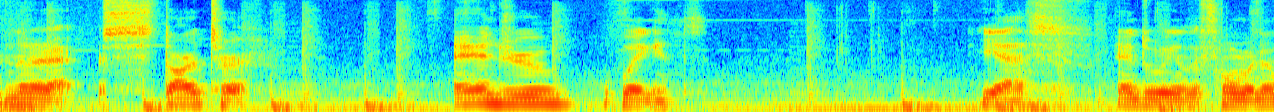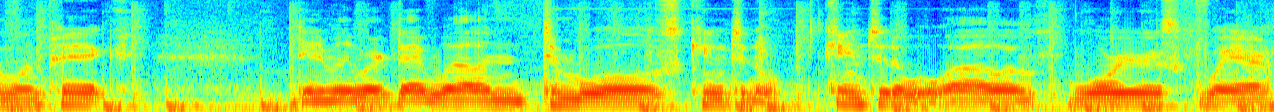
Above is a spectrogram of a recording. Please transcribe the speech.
none of that, starter, Andrew Wiggins. Yes, Andrew Wiggins, the former number one pick didn't really work that well and Timberwolves came to the came to the uh, Warriors where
